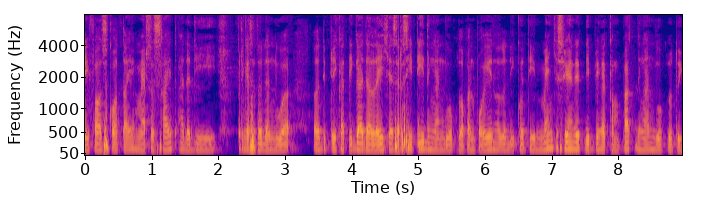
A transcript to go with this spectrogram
rival sekota yang Merseyside ada di peringkat 1 dan 2 lalu di peringkat 3 ada Leicester City dengan 28 poin lalu diikuti Manchester United di peringkat keempat dengan 27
